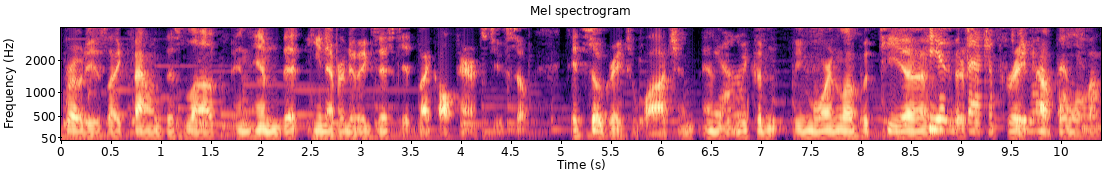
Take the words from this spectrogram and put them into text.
Brody's like found this love in him that he never knew existed, like all parents do. So it's so great to watch, and, and Yeah. we couldn't be more in love with Tia. Tia's they're the such a great We couple, so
